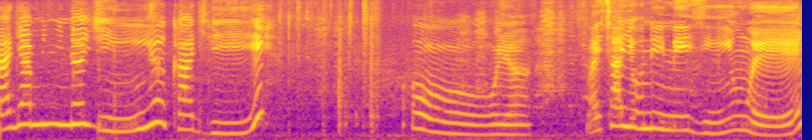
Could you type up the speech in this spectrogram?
Cadê a meninazinha? Cadê? Olha. Vai sair os nenenzinhos, é?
